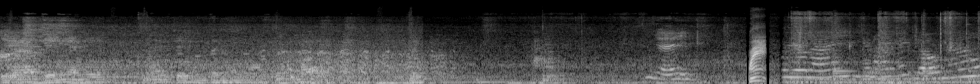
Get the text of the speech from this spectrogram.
Chị nói chuyện nghe đi em chị không tiền không mới Gì Vô đây, vô đây biết đồ nào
